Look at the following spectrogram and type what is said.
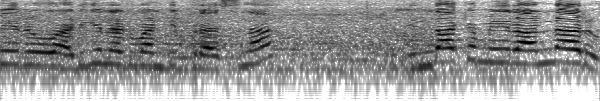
మీరు అడిగినటువంటి ప్రశ్న ఇందాక మీరు అన్నారు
